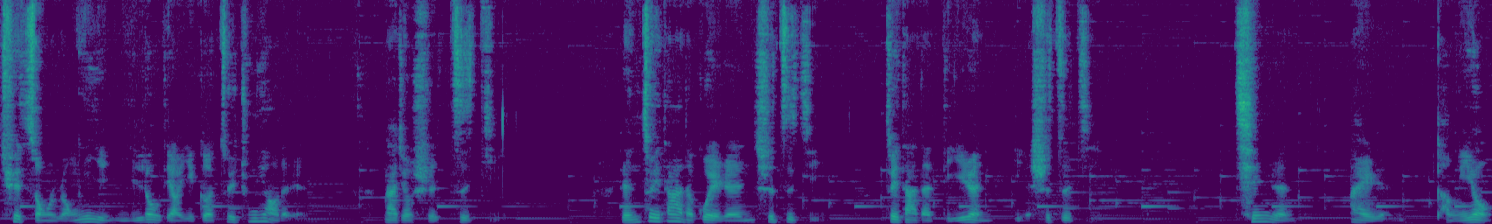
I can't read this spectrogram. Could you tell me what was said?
却总容易遗漏掉一个最重要的人。那就是自己。人最大的贵人是自己，最大的敌人也是自己。亲人、爱人、朋友，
